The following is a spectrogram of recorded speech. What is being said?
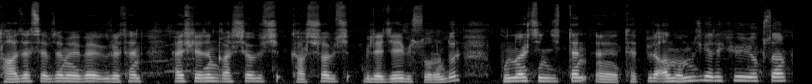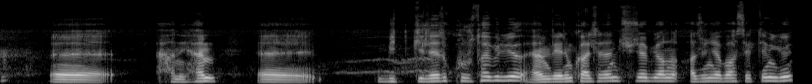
taze sebze meyve üreten herkesin karşılayabilece- karşılayabileceği bir sorundur. Bunlar için cidden e, tedbir almamız gerekiyor yoksa e, hani hem e, bitkileri kurutabiliyor hem verim kaliteden düşürebiliyor az önce bahsettiğim gibi.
